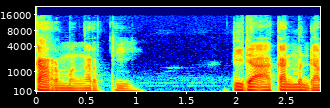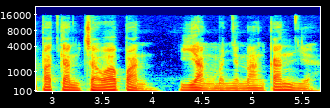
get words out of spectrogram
Kar mengerti tidak akan mendapatkan jawaban yang menyenangkannya.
